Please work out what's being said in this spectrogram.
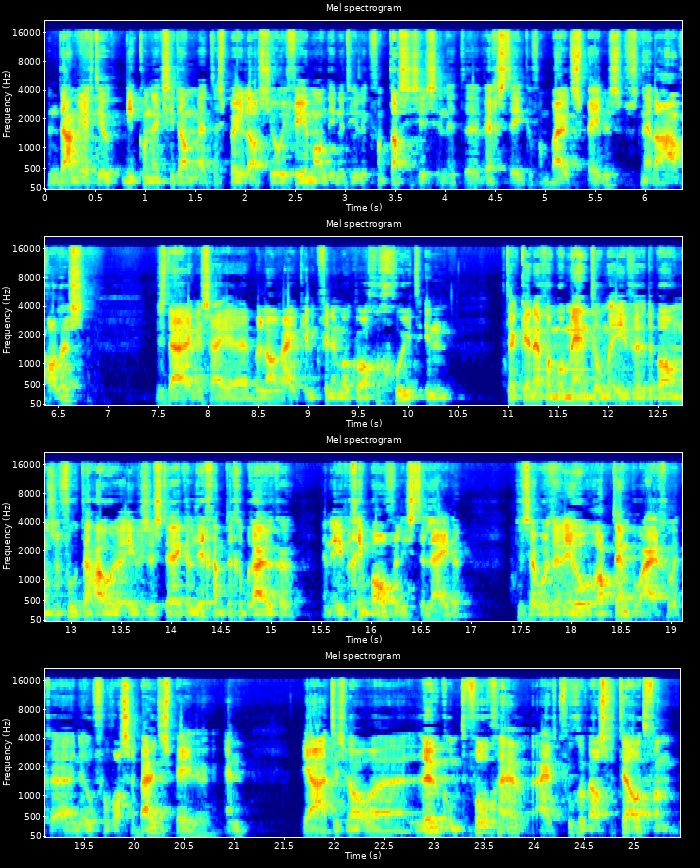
En daarmee heeft hij ook die connectie dan met een speler als Joey Veerman, die natuurlijk fantastisch is in het wegsteken van buitenspelers, snelle aanvallers. Dus daarin is hij belangrijk. En ik vind hem ook wel gegroeid in het herkennen van momenten om even de bal onder zijn voet te houden, even zijn sterke lichaam te gebruiken en even geen balverlies te leiden. Dus hij wordt een heel rap tempo eigenlijk uh, een heel volwassen buitenspeler. En ja, het is wel uh, leuk om te volgen. Hè. Hij heeft vroeger wel eens verteld van,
